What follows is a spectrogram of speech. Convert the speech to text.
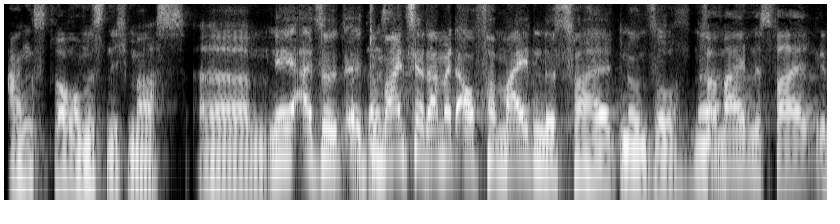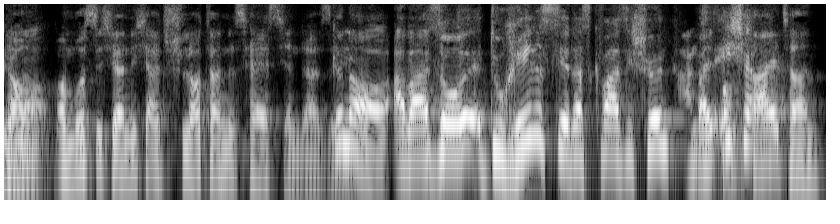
Angst, warum es nicht machst? Ähm, nee, also äh, du meinst ja damit auch vermeidendes Verhalten und so. Ne? Vermeidendes Verhalten, genau. genau. Man muss sich ja nicht als schlotterndes Häschen da sehen. Genau, aber so, du redest dir das quasi schön, Angst weil ich Scheitern.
